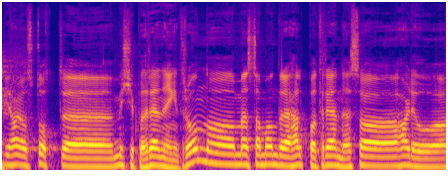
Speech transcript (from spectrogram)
Vi har jo stått uh, mye på trening, Trond, og mens de andre holder på å trene, så har det jo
